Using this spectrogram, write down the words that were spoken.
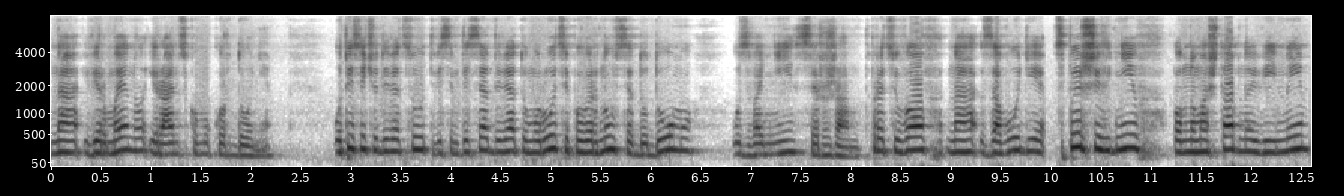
на вірмено-іранському кордоні. У 1989 році повернувся додому у званні сержант. Працював на заводі з перших днів повномасштабної війни.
